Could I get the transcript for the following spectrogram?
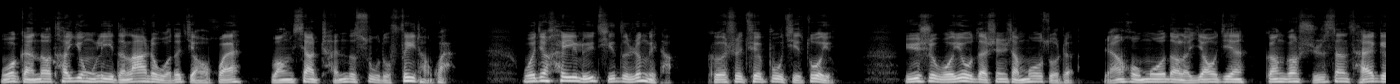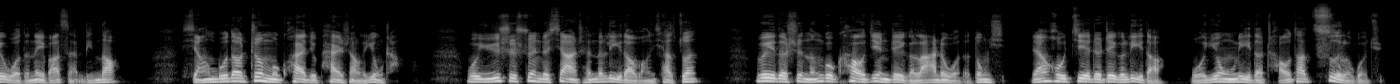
我感到他用力地拉着我的脚踝往下沉的速度非常快，我将黑驴蹄子扔给他，可是却不起作用。于是我又在身上摸索着，然后摸到了腰间刚刚十三才给我的那把伞兵刀，想不到这么快就派上了用场。我于是顺着下沉的力道往下钻，为的是能够靠近这个拉着我的东西，然后借着这个力道，我用力的朝他刺了过去。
